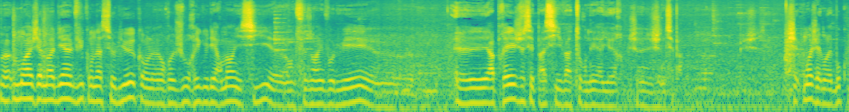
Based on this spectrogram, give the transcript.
Moi, j'aimerais bien, vu qu'on a ce lieu, qu'on le rejoue régulièrement ici, euh, en le faisant évoluer. euh, euh, après, je ne sais pas s'il va tourner ailleurs. Je, ne sais pas. Moi, j'aimerais beaucoup.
